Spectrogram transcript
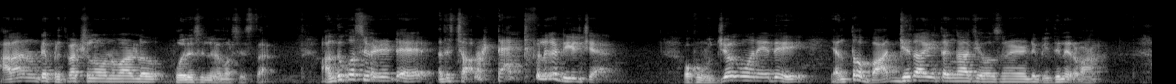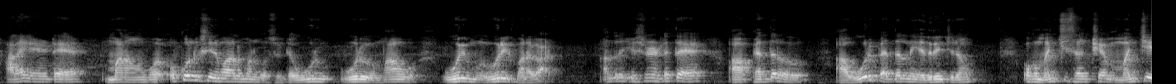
అలా ఉంటే ప్రతిపక్షంలో ఉన్న వాళ్ళు పోలీసులను విమర్శిస్తారు. అందుకోసం ఏంటంటే అది చాలా ట్యాక్ట్ఫుల్గా డీల్ చేయాలి. ఒక ఉద్యోగం అనేది ఎంతో బాధ్యతాయుతంగా చేయవలసినటువంటి విధి నిర్వహణ. అలాగే ఏంటంటే మనం కొన్ని సినిమాలు మనకు వస్తుంటే ఊరు ఊరు మా ఊ- ఊరి ఊరికి మనగాడు. అందులో చూసినట్లయితే ఆ పెద్దలు ఆ ఊరి పెద్దల్ని ఎదిరించడం ఒక మంచి సంక్షేమ మంచి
